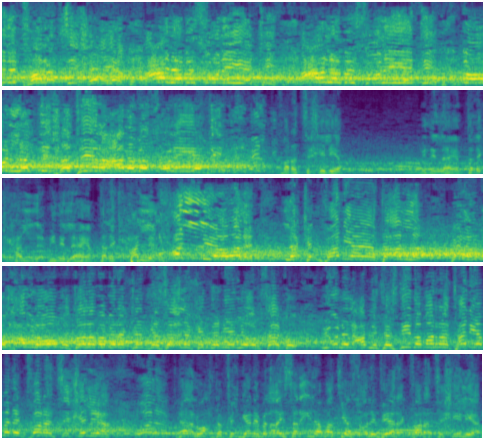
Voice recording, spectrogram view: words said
لفرد سيخيليا على مسؤوليتي على مسؤوليتي بقول لك دي خطيرة على مسؤوليتي كفاراتسخيليا. مين اللي هيمتلك حل؟ مين اللي هيمتلك حل؟ الحل يا ولد! لكن فانيا يتألق. من المحاولة ومطالبة بركلة جزاء لكن دانييل اورساتو بيقول العب لتسديدة مرة ثانية من كفاراتسخيليا. ولا نقل في الجانب الأيسر إلى ماتياس اوليفيرا كفاراتسخيليا.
